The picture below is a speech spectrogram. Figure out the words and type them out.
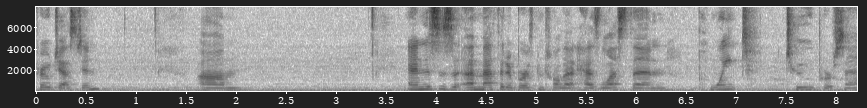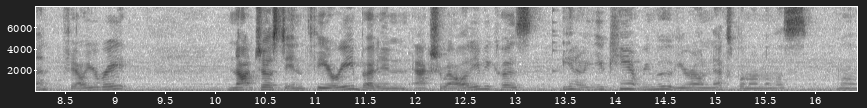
progestin. Um, and this is a method of birth control that has less than 0.2% failure rate, not just in theory, but in actuality, because, you know, you can't remove your own Nexplanon unless, well,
